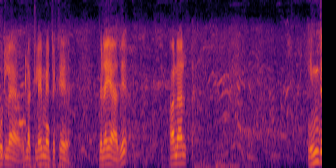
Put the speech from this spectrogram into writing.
ஊரில் உள்ள கிளைமேட்டுக்கு விளையாது. ஆனால் இந்த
